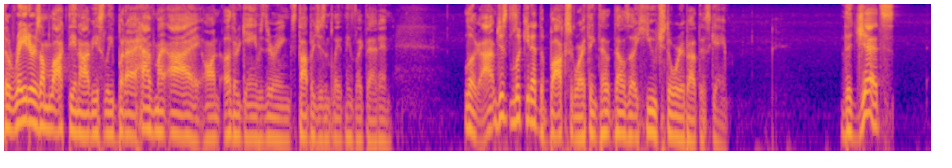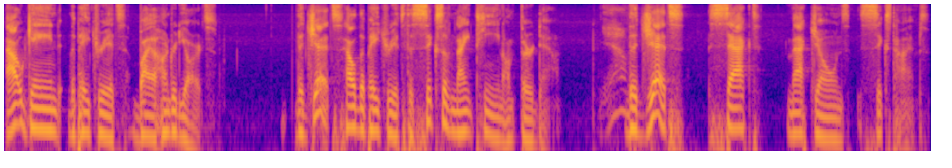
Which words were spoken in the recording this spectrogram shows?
the Raiders, I'm locked in, obviously, but I have my eye on other games during stoppages and play things like that. And look, I'm just looking at the box score. I think that tells a huge story about this game. The Jets outgained the Patriots by 100 yards. The Jets held the Patriots to 6 of 19 on third down. Yeah. The Jets sacked Mac Jones six times.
